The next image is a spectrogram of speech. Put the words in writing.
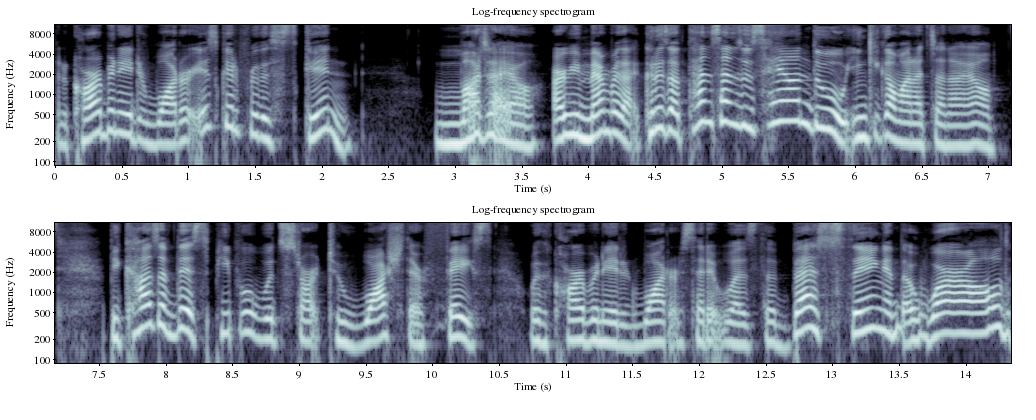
and carbonated water is good for the skin. 맞아요. I remember that. 그래서 탄산수 세안도 인기가 많았잖아요. Because of this, people would start to wash their face with carbonated water, said it was the best thing in the world.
